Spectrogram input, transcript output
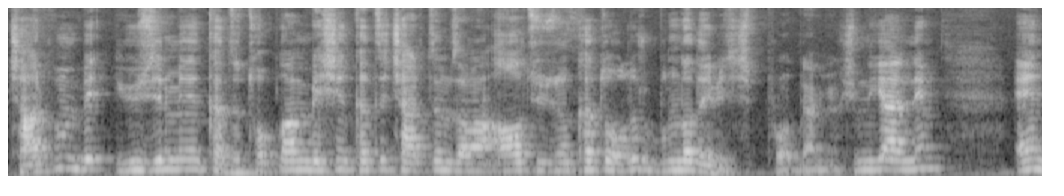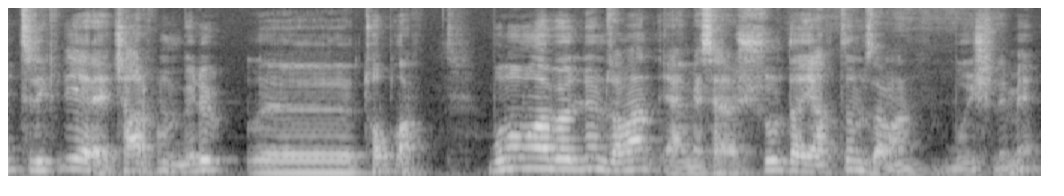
Çarpım be- 120'nin katı toplam 5'in katı çarptığım zaman 600'ün katı olur. Bunda da hiç problem yok. Şimdi geldim en trikli yere çarpım bölü e, toplam. Bunu buna böldüğüm zaman yani mesela şurada yaptığım zaman bu işlemi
